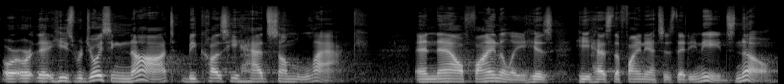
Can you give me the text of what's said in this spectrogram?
or, or that he's rejoicing not because he had some lack, and now finally his, he has the finances that he needs. No.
